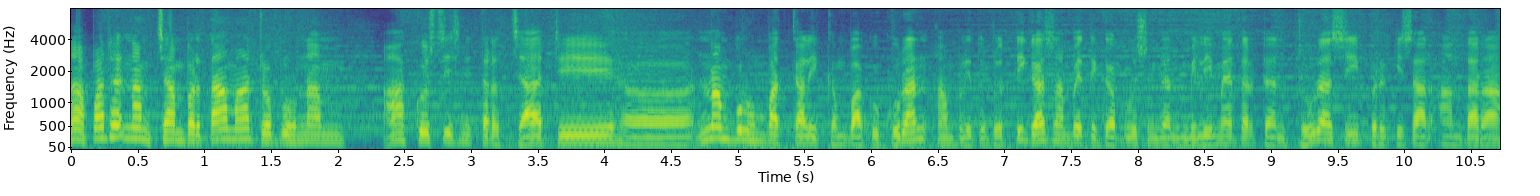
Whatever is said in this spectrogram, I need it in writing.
nah pada 6 jam pertama 26 Agustus ini terjadi eh, 64 kali gempa guguran amplitudo 3 sampai 39 mm dan durasi berkisar antara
